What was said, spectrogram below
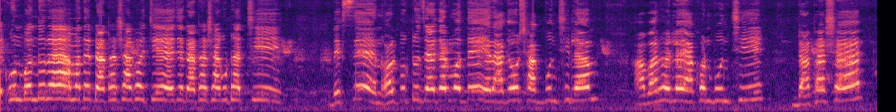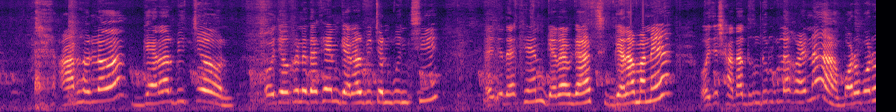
দেখুন বন্ধুরা, আমাদের ডাঁটা শাক হয়েছে, এই যে ডাঁটা শাক উঠাচ্ছি। দেখছেন? অল্প একটু জায়গার মধ্যে, এর আগেও শাক বুনছিলাম, আবার হলো এখন বুনছি ডাঁটা শাক, আর হলো গেরার বিচন। ওই যে ওখানে দেখেন গেরার বিচন বুনছি। এই যে দেখেন গেরার গাছ। গেরা মানে ওই যে সাদা ধুন্দুলগুলো হয় না, বড় বড়,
